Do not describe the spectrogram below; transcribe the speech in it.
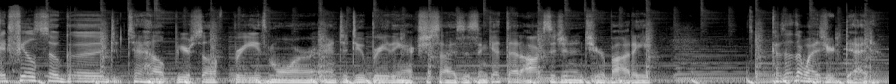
it feels so good to help yourself breathe more and to do breathing exercises and get that oxygen into your body. Because otherwise you're dead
